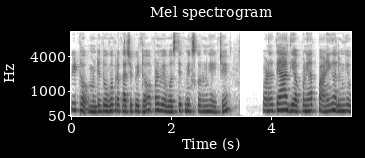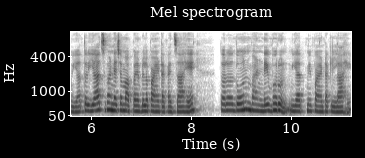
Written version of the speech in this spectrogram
पिठं म्हणजे दोघं प्रकारचे पिठं आपण व्यवस्थित मिक्स करून घ्यायचे. पण त्याआधी आपण यात पाणी घालून घेऊया. तर याच भांड्याच्या मापाने आपल्याला पाणी टाकायचं आहे. तर दोन भांडे भरून यात मी पाणी टाकलेलं आहे.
